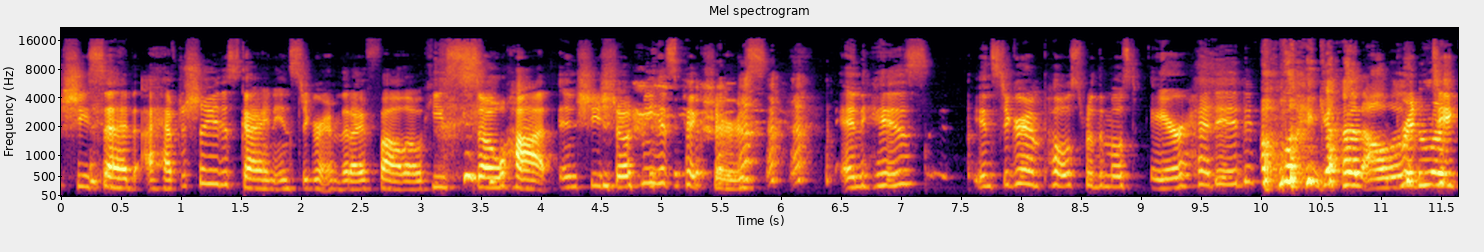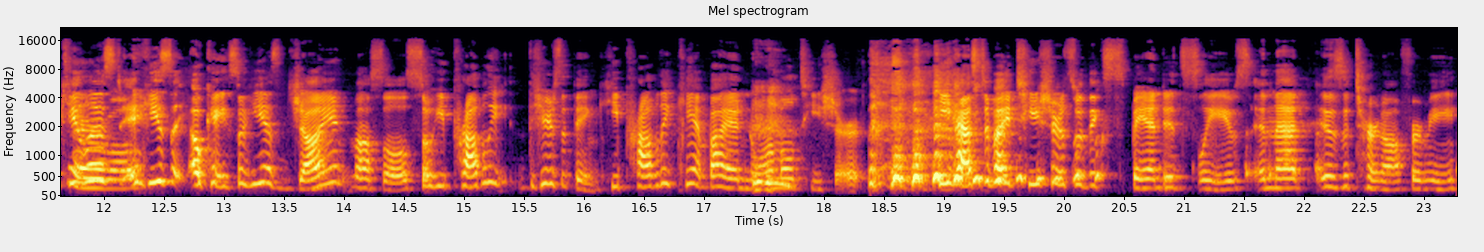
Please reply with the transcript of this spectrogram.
she said, I have to show you this guy on Instagram that I follow. He's so hot. And she showed me his pictures, and his Instagram posts were the most airheaded, Oh my god, all of ridiculous. He's like, okay, so he has giant muscles. So he probably, here's the thing, he probably can't buy a normal t shirt. He has to buy t-shirts with expanded sleeves, and that is a turnoff for me.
